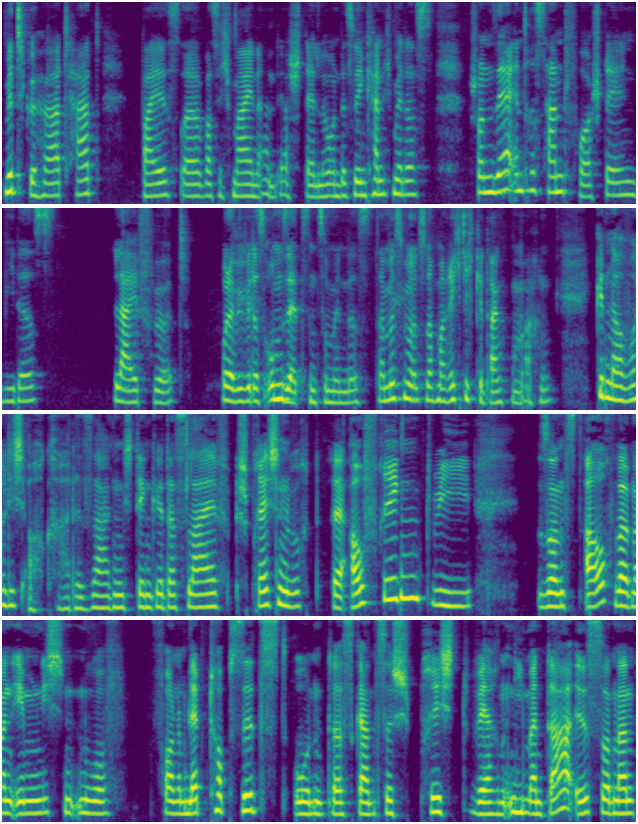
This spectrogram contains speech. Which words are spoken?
mitgehört hat, weiß, äh, was ich meine an der Stelle. Und deswegen kann ich mir das schon sehr interessant vorstellen, wie das live wird. Oder wie wir das umsetzen zumindest. Da müssen wir uns nochmal richtig Gedanken machen. Genau, wollte ich auch gerade sagen. Ich denke, das Live-Sprechen wird äh, aufregend, wie sonst auch, weil man eben nicht nur vor einem Laptop sitzt und das Ganze spricht, während niemand da ist, sondern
